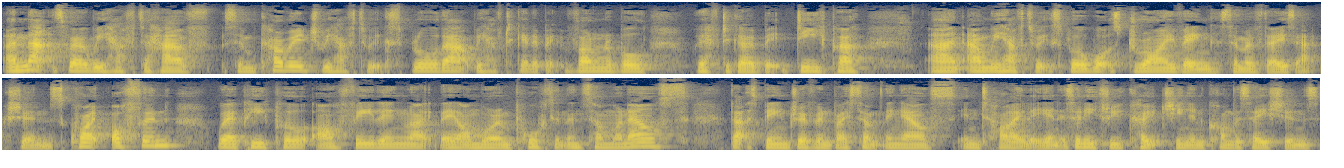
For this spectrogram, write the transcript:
And that's where we have to have some courage. We have to explore that. We have to get a bit vulnerable. We have to go a bit deeper. And, and we have to explore what's driving some of those actions. Quite often, where people are feeling like they are more important than someone else, that's being driven by something else entirely. And it's only through coaching and conversations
